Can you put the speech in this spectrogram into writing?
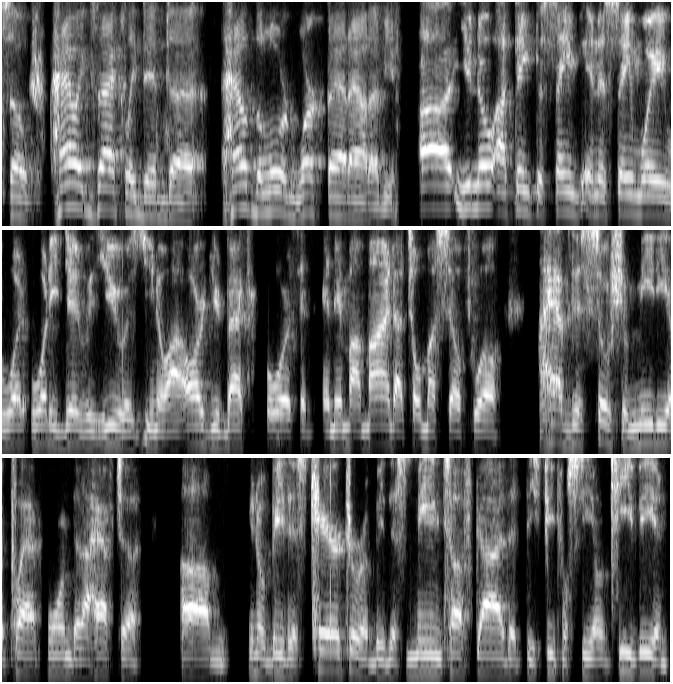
So, how exactly did uh, how the Lord work that out of you? Uh, you know, I think the same in the same way what what He did with you is, you know, I argued back and forth, and, and in my mind, I told myself, well, I have this social media platform that I have to um, you know, be this character or be this mean, tough guy that these people see on TV. And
